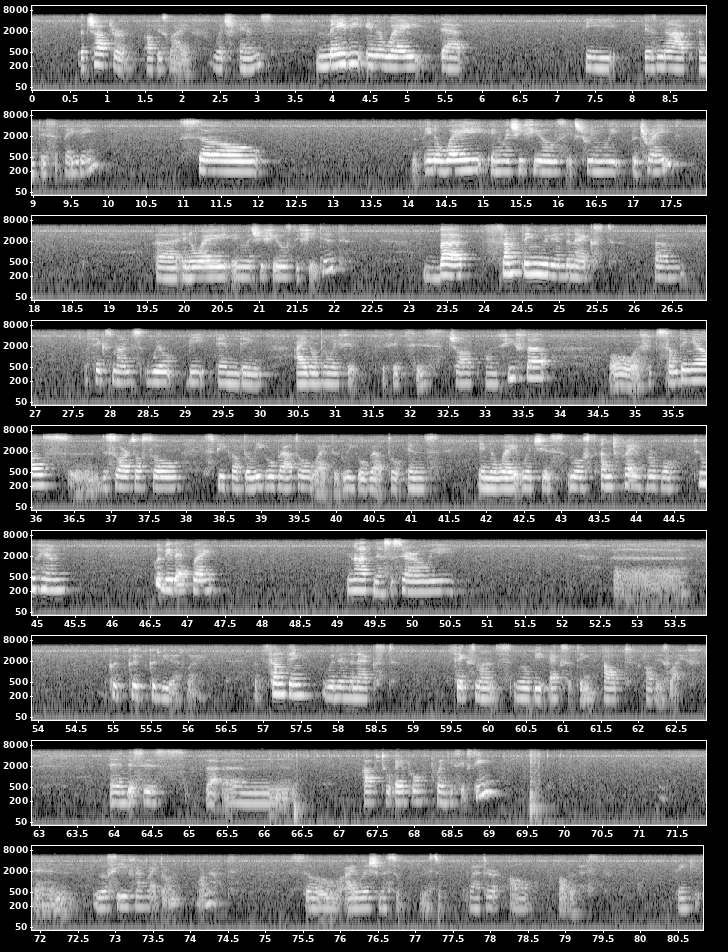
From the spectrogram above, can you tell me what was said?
a chapter of his life which ends, maybe in a way that he is not anticipating. So in a way in which he feels extremely betrayed uh, in a way in which he feels defeated, but something within the next um, six months will be ending. I don't know if it if it's his job on FIFA or if it's something else. Uh, the swords also speak of the legal battle, like the legal battle ends in a way which is most unfavorable to him. Could be that way not necessarily uh, could could could be that way, but something within the next six months will be exiting out of his life. And this is the, um, up to April 2016 and we'll see if I'm right on or not. So I wish Mr. Mr. Blatter all all the best. Thank you.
